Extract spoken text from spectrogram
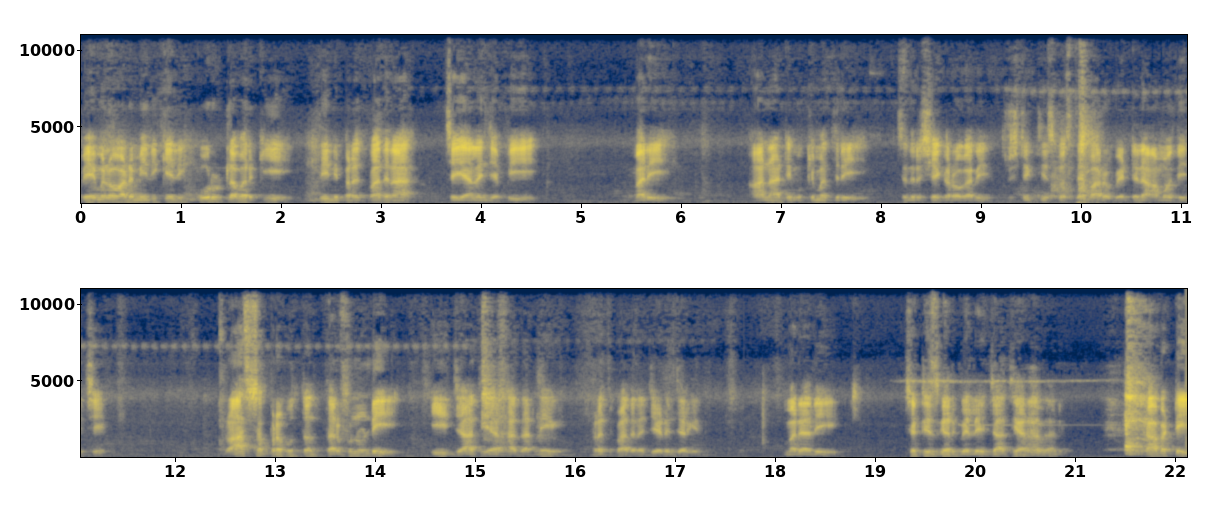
వేములవాడ మీదికి వెళ్ళి కోరుట్ల వరకు దీన్ని ప్రతిపాదన చేయాలని చెప్పి మరి ఆనాటి ముఖ్యమంత్రి చంద్రశేఖరరావు గారి దృష్టికి తీసుకొస్తే వారు వెంటనే ఆమోదించి రాష్ట్ర ప్రభుత్వం తరఫు నుండి ఈ జాతీయ రహదారిని ప్రతిపాదన చేయడం జరిగింది. మరి అది ఛత్తీస్గఢ్కి వెళ్ళే జాతీయ రహదారి కాబట్టి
